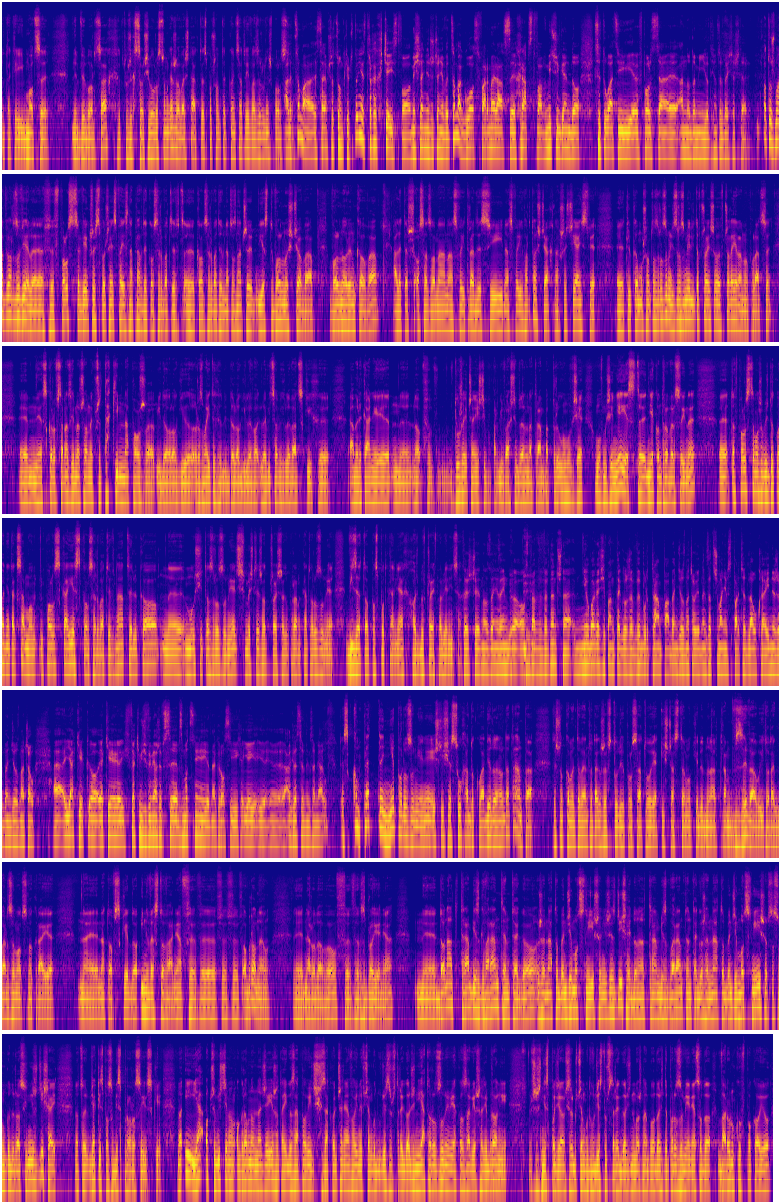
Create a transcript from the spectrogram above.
y, takiej mocy w wyborcach, którzy chcą się po prostu angażować. Tak, to jest początek końca tej władzy również w Polsce. Ale co ma, z całym szacunkiem, czy to nie jest trochę chcieństwo, myślenie życzeniowe? Co ma głos farmera z hrabstwa w Michigan do sytuacji w Polsce e, Anno Domini 2024? Otóż ma bardzo wiele. W- Polsce większość społeczeństwa jest naprawdę konserwatyw, e, konserwatywna, to znaczy jest wolnościowa, wolnorynkowa, ale też osadzona na swojej tradycji na swoich wartościach, na chrześcijaństwie. E, Tylko muszą to zrozumieć. Zrozumieli to wczoraj, wczoraj rano Polacy. Skoro w Stanach Zjednoczonych przy takim naporze ideologii, rozmaitych ideologii lewicowych, lewackich, Amerykanie no, w, w dużej części poparli właśnie Donalda Trumpa, który umówmy się, umówmy się nie jest e, niekontrowersyjny, e, to w Polsce może być dokładnie tak samo. Polska jest konserwatywna, tylko e, musi to zrozumieć. Myślę, że od wczorajszego poranka to rozumie. Widzę to po spotkaniach, choćby wczoraj w Pabianicach. To jeszcze jedno zdanie, zanim o sprawy wewnętrzne. Nie obawia się pan tego, że wybór Trumpa będzie oznaczał jednak zatrzymanie wsparcia dla Ukrainy, że będzie oznaczał jakie, jakie, w jakimś wymiarze wzmocnienie jednak Rosji i jej, agresywnych zamiarów? To jest kompletne nieporozumienie, jeśli się słucha dokładnie Donalda Trumpa. Zresztą komentowałem to także w studiu Polsatu jakiś czas temu, kiedy Donald Trump wzywał, i to tak bardzo mocno, kraje e, natowskie do inwestowania w, w, w, w obronę narodową, w, w zbrojenia. E, Donald Trump jest gwarantem tego, że NATO będzie mocniejsze niż jest dzisiaj. Donald Trump jest gwarantem tego, że NATO będzie mocniejsze w stosunku do Rosji niż dzisiaj. No to w jaki sposób jest prorosyjski? No i ja oczywiście mam ogromną nadzieję, że ta jego zapowiedź zakończenia wojny w ciągu 24 godzin, ja to rozumiem jako zawieszenie broni. Przecież nie spodziewam się, żeby w ciągu 24 godzin można było dojść do porozumienia co do warunków pokoju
